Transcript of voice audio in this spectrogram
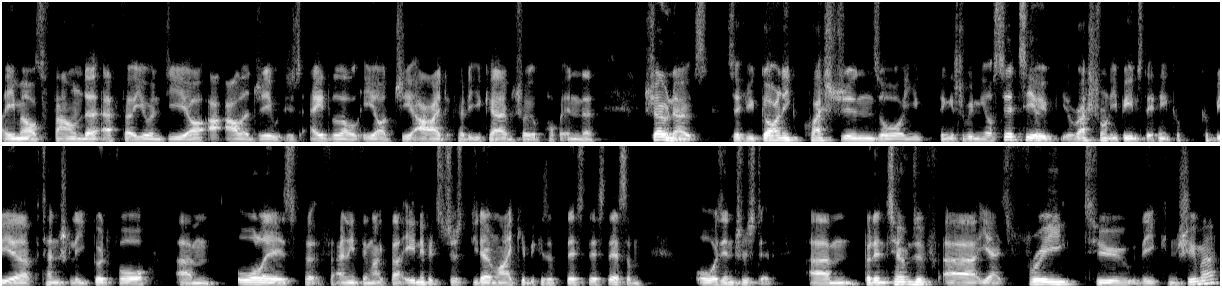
my email is founder f o u n d r at Allergi, which is a l e r g i uk. I'm sure you'll pop it in the show notes. So if you've got any questions, or you think it should be in your city, or your restaurant you've been to, they think could, could be uh, potentially good for, um, all is for, for anything like that. Even if it's just you don't like it because of this, this, this, I'm always interested. Um, but in terms of uh, yeah, it's free to the consumer,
